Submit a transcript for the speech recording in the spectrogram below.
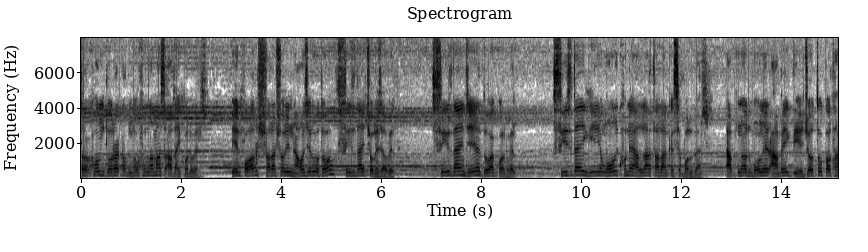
তখন দোরাকাত নফল নামাজ আদায় করবেন এরপর সরাসরি নামাজের মতো সিজদায় চলে যাবেন সিজদায় যেয়ে দোয়া করবেন। সিজদায় গিয়ে মন খুলে আল্লাহ তালার কাছে বলবেন, আপনার মনের আবেগ দিয়ে যত কথা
